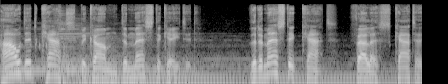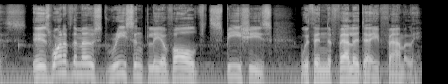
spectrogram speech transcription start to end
How did cats become domesticated? The domestic cat, Felis catus, is one of the most recently evolved species within the Felidae family.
